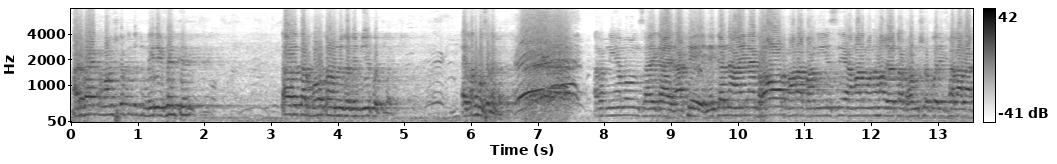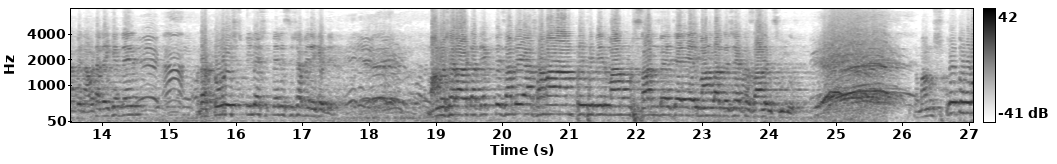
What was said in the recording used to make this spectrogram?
ভাই, একটা মানুষকে আপনি যদি মেরে ফেলতেন তাহলে তার অন্য জায়গায় বিয়ে করতে পারে এখন বসে না আর আপনি এমন জায়গায় রাখেন, এই জন্য আয়না ঘর, মারা বানিয়েছে, আমার মনে হয় ওটা ধ্বংস করে ফেলা লাগবে না। ওটা রেখে দেন। ওটা টুরিস্ট প্লেস প্লেস হিসাবে রেখে দেন। মানুষেরা ওটা দেখতে যাবে আর সামান পৃথিবীর মানুষ জানবে যে এই বাংলাদেশে একটা জালেম ছিল। মানুষ কত বড়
